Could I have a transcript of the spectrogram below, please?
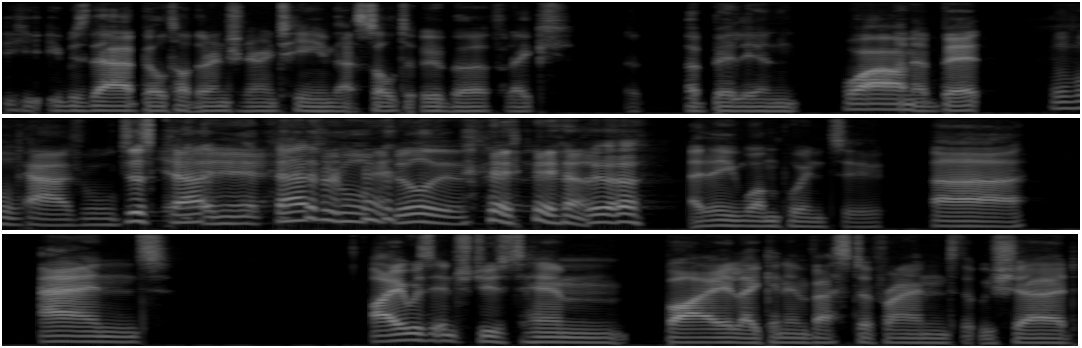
he, he was there, built up their engineering team that sold to Uber for like a, a billion Wow. and a bit. Casual. Just Yeah. ca- casual billion. Yeah. yeah. I think 1.2. Uh, and I was introduced to him by like an investor friend that we shared.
